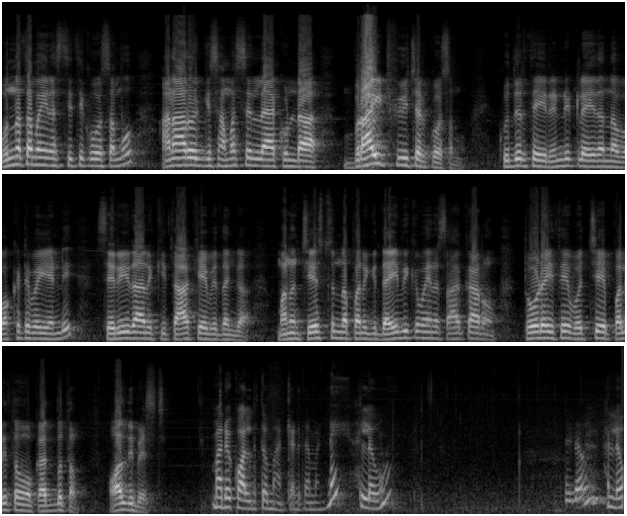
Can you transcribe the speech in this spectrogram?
ఉన్నతమైన స్థితి కోసము అనారోగ్య సమస్యలు లేకుండా బ్రైట్ ఫ్యూచర్ కోసము. కుదిరితే ఈ రెండిట్లో ఏదన్నా ఒక్కటి వేయండి. శరీరానికి తాకే విధంగా. మనం చేస్తున్న పనికి దైవికమైన సహకారం తోడైతే వచ్చే ఫలితం ఒక అద్భుతం. ఆల్ ది బెస్ట్ మరో కాలర్తో మాట్లాడదామండి. హలో మేడం హలో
